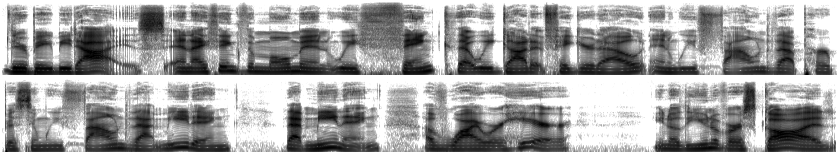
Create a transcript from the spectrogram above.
their baby dies. And i think the moment we think that we got it figured out and we found that purpose and we found that meeting that meaning of why we're here you know the universe god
